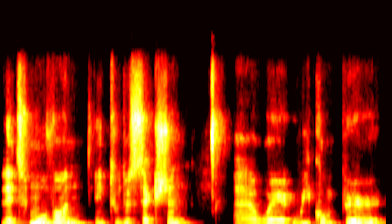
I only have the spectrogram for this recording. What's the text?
Let's move on into the section uh, where we compare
